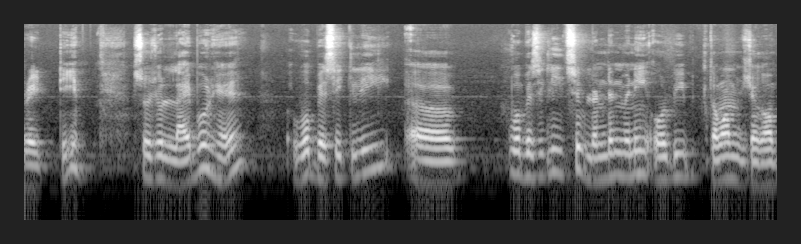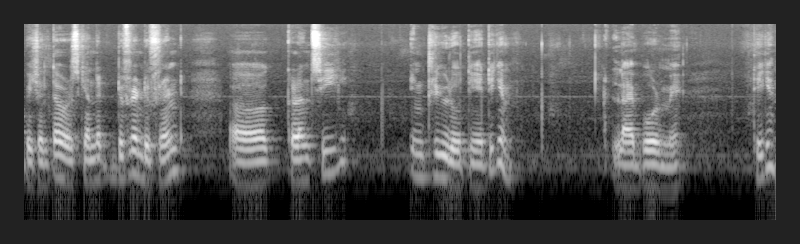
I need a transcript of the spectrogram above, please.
rate ठीक है सो जो लाइबोर है वो बेसिकली uh, वो बेसिकली सिर्फ लंदन में नहीं और भी तमाम जगहों पे चलता है और उसके अंदर डिफरेंट डिफरेंट करेंसी इंक्लूड होती हैं, ठीक है? लाइबोर में, ठीक है?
